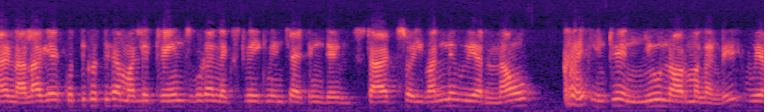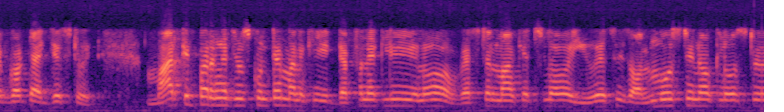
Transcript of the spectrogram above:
and అలాగే కొద్ది కొద్దిగా మళ్ళీ ట్రైన్స్ కూడా నెక్స్ట్ వీక్ నుంచి I think they will start so ఇవన్నీ we're now into a new normal అండి. We're got to adjust to it market పరంగా చూసుకుంటే మనకి డెఫినెట్లీ యూనో వెస్టర్న్ మార్కెట్స్లో US is almost you know close to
